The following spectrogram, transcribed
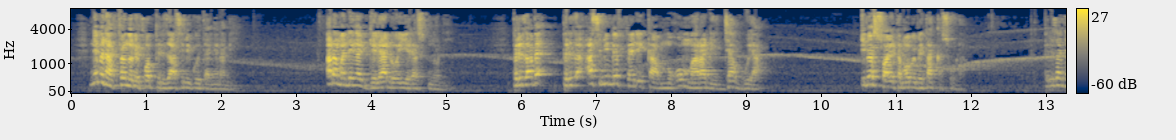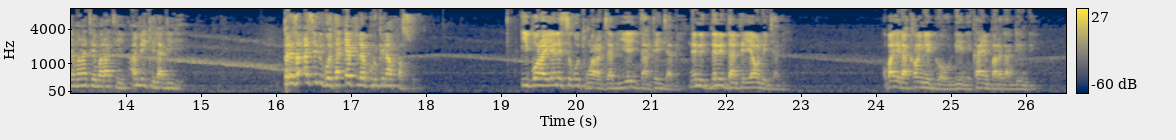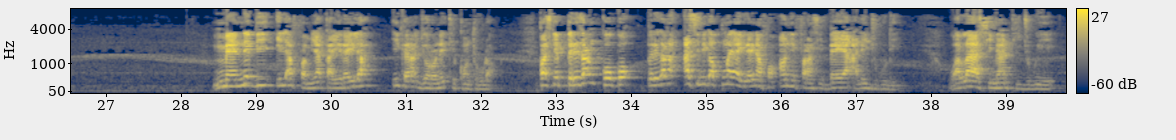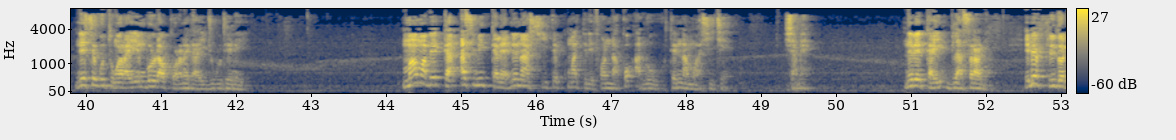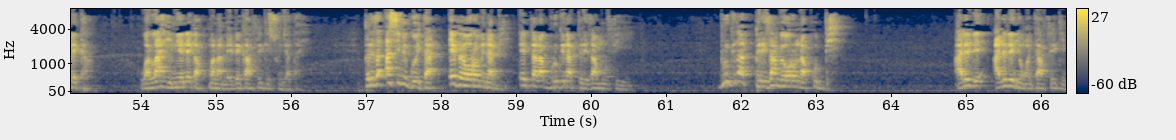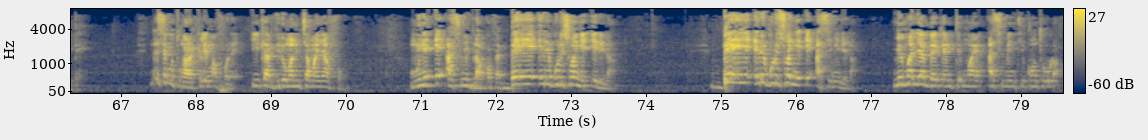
ne bɛna fɛn dɔ de fɔ perezan asimi goyita ɲɛna bi adamaden ka gɛlɛya dɔ i yɛrɛ sunɔ de perezan bɛ perezan asimi bɛ fɛ de ka mɔgɔ mara de jagoya i bɛ sɔn ale tama bɛ bɛ taa kaso la perezan jamana tɛ mara ten an bɛ k'i ladi de perezan asimi goyita e filɛ burukina faso i bɔra yanni segu tunkara jaabi i ye dante jaabi ne ni ne ni dante y'anw de jaabi o b'a yira k'anw ye dugawuden de k'an ye barikaden de mɛ ne bi i la faamuya k'a yira i la i kana jɔrɔ ne t'i kɔnturu la parce que perezan ko ko perezan asimi ka kuma y'a yira i n'a fɔ anw ni faransi bɛɛ y'ale jugu de ye wala y'a simi an t'i jugu ye ne segu tunkara ye n bolo da kɔrɔ ne kan i jugu tɛ ne ye maa ma bɛ ka asimi kɛlɛ ne n'a si tɛ kuma telefɔni na ko alo o tɛ ne na maa si cɛ jamais ne bɛ ka i bilasira de i bɛ fili dɔ de kan walahi n'i ye ne ka kuma lamɛn i bɛ kɛ afiriki sunjata ye perezan asimi goyita e bɛ yɔrɔ min na bi e taara burukina perezan mun fɛ yen burukina perezan bɛ yɔrɔ min na ko bi ale de ale de ɲɔgɔn tɛ afiriki bɛɛ ne segu tunkara kelen ma fɔ dɛ i ka videomani caman y'a fɔ mun ye e asimi bila kɔfɛ bɛɛ ye révolution ye e de la bɛɛ ye révolution ye e asimi de la mais maliyɛn bɛɛ kɛ n témoin ye asimi t'i contre la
